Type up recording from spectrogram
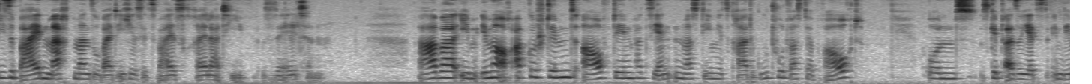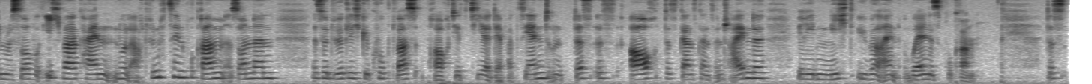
Diese beiden macht man, soweit ich es jetzt weiß, relativ selten. Aber eben immer auch abgestimmt auf den Patienten, was dem jetzt gerade gut tut, was der braucht. Und es gibt also jetzt in dem Ressort, wo ich war, kein 0815-Programm, sondern es wird wirklich geguckt, was braucht jetzt hier der Patient. Und das ist auch das ganz, ganz Entscheidende. Wir reden nicht über ein Wellness-Programm. Das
